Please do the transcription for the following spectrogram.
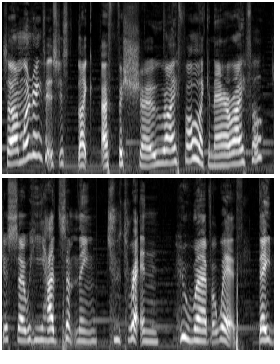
So I'm wondering if it's just like a for show rifle, like an air rifle, just so he had something to threaten whoever with. They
